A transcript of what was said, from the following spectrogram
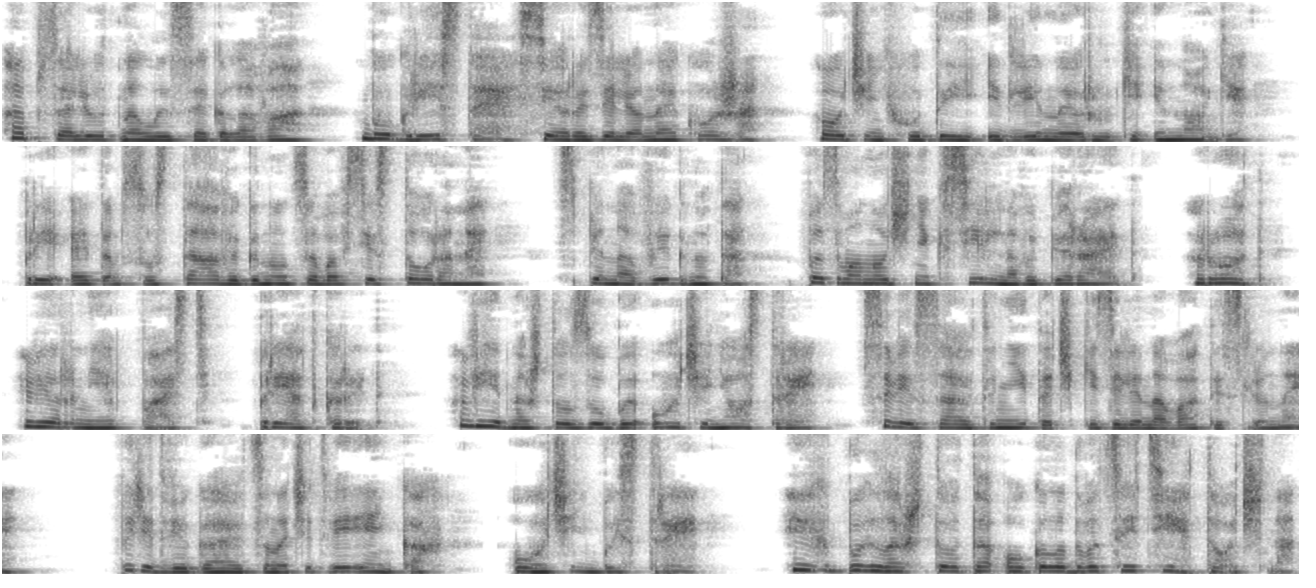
Абсолютно лысая голова – Бугристая, серо-зеленая кожа, очень худые и длинные руки и ноги. При этом суставы гнутся во все стороны, спина выгнута, позвоночник сильно выпирает, рот, вернее пасть, приоткрыт. Видно, что зубы очень острые, свисают ниточки зеленоватой слюны. Передвигаются на четвереньках, очень быстрые. Их было что-то около двадцати точно.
